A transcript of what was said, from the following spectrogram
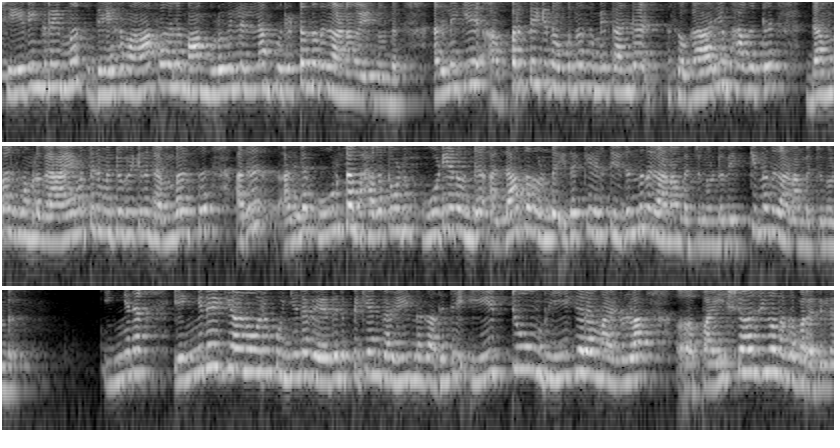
ഷേവിംഗ് ക്രീം ദേഹം ആ മുറിവിലെല്ലാം പുരട്ടുന്നത് കാണാൻ കഴിയുന്നുണ്ട്. അതിലേക്ക് അപ്പുറത്തേക്ക് നോക്കുന്ന സമയത്ത് അതിന്റെ സ്വകാര്യ ഭാഗത്ത് ഡംബൽസ് നമ്മൾ വ്യായാമത്തിന് മറ്റും ഉപയോഗിക്കുന്ന ഡംബൽസ് അത് അതിന്റെ കൂർത്ത ഭാഗത്തോട് കൂടിയതുണ്ട് അല്ലാത്തതുണ്ട് ഇതൊക്കെ എടുത്ത് ഇടുന്നത് കാണാൻ പറ്റുന്നുണ്ട് വെക്കുന്നത് കാണാൻ പറ്റുന്നുണ്ട്. ഇങ്ങനെ എങ്ങനെയൊക്കെയാണോ ഒരു കുഞ്ഞിനെ വേദനിപ്പിക്കാൻ കഴിയുന്നത്? അതിന്റെ ഏറ്റവും ഭീകരമായിട്ടുള്ള പൈശാചികം എന്നൊക്കെ പറയത്തില്ല?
